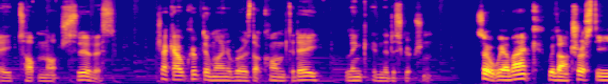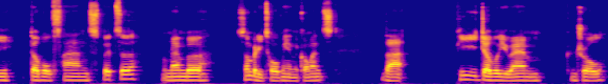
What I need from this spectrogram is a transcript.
a top notch service. Check out CryptoMinerBros.com today, link in the description. So we are back with our trusty double fan splitter. Remember, somebody told me in the comments that PWM control,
